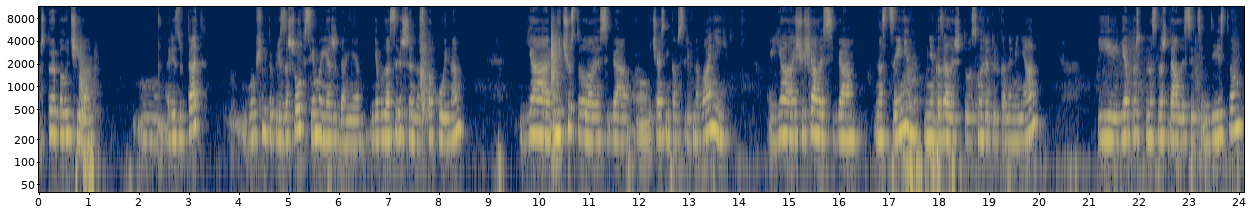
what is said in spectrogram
Что я получила? Результат, в общем-то, превзошел все мои ожидания. Я была совершенно спокойна. Я не чувствовала себя э, участником соревнований. Я ощущала себя на сцене. Мне казалось, что смотрят только на меня. И я просто наслаждалась этим действием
